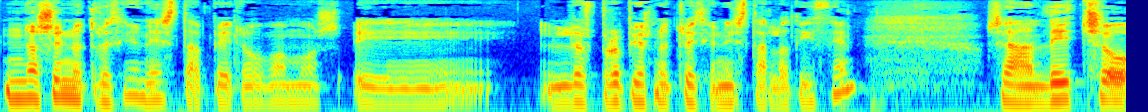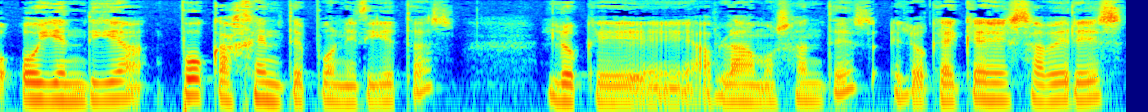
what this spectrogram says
No soy nutricionista, pero vamos, eh, los propios nutricionistas lo dicen. O sea, de hecho, hoy en día poca gente pone dietas. Lo que hablábamos antes, eh, lo que hay que saber es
